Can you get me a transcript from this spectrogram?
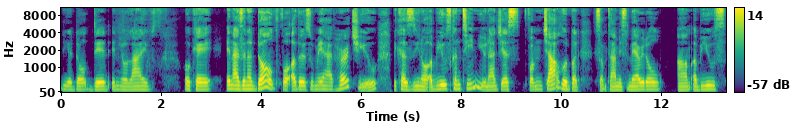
the adult did in your lives. Okay? And as an adult, for others who may have hurt you, because you know, abuse continue, not just from childhood, but sometimes it's marital um, abuse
